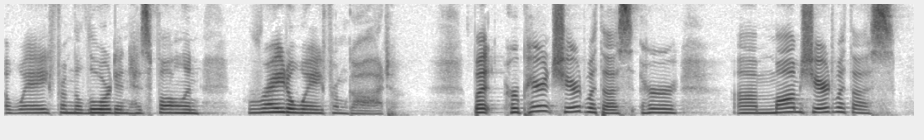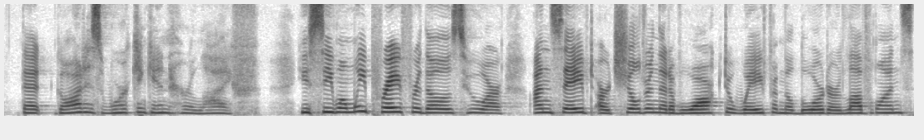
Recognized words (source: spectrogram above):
away from the Lord and has fallen right away from God. But her parents shared with us, her, um, mom shared with us that God is working in her life. You see, when we pray for those who are unsaved, our children that have walked away from the Lord or loved ones,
